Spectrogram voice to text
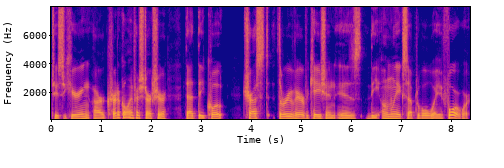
to securing our critical infrastructure that the quote, trust through verification is the only acceptable way forward.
